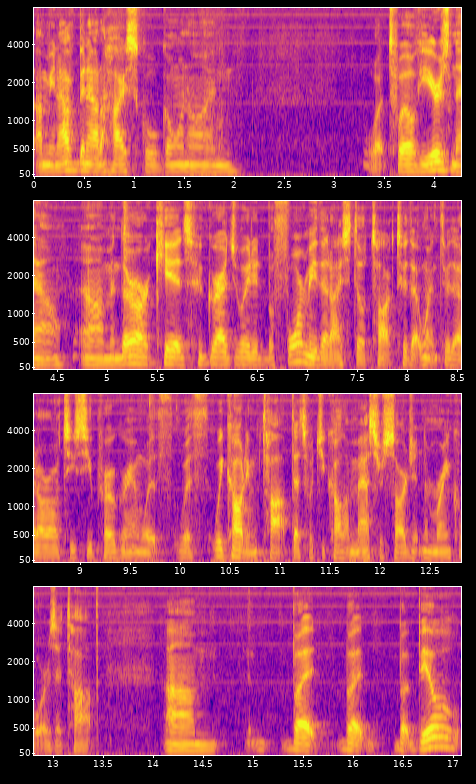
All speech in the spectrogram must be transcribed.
I mean, I've been out of high school going on what 12 years now, um, and there are kids who graduated before me that I still talk to that went through that ROTC program with with we called him top. That's what you call a master sergeant in the Marine Corps is a top. Um, but but but Bill,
